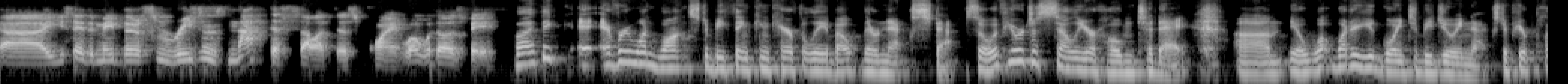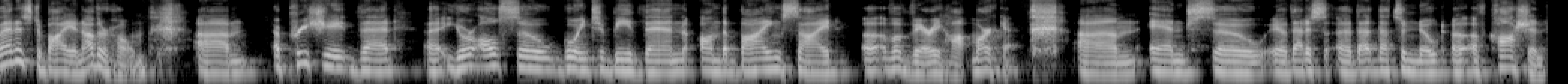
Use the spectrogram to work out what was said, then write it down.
Uh, you say that maybe there's some reasons not to sell at this point. What would those be? Well, I think everyone wants to be thinking carefully about their next step. So, if you were to sell your home today, um, you know what what are you going to be doing next? If your plan is to buy another home, um, appreciate that uh, you're also going to be then on the buying side of a very hot market. Um, and so you know, that is uh, that that's a note of caution.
